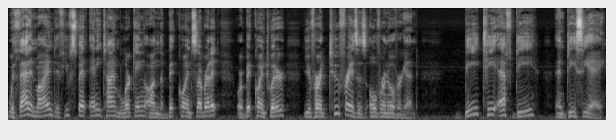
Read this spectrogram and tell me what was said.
With that in mind, if you've spent any time lurking on the Bitcoin subreddit or Bitcoin Twitter, you've heard two phrases over and over again BTFD and DCA.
